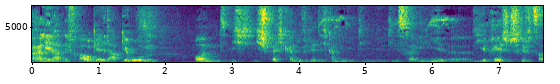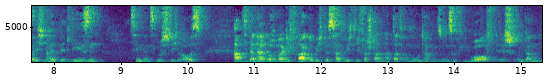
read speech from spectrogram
parallel hat eine Frau Geld abgehoben und ich, ich spreche kein Ivrit, ich kann die, die, die Israeli, äh, die hebräischen Schriftzeichen halt nicht lesen. Sehen ganz lustig aus habe die dann halt nochmal gefragt, ob ich das halt richtig verstanden habe, dass am Montag um so und so viel Uhr offen ist. Und dann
